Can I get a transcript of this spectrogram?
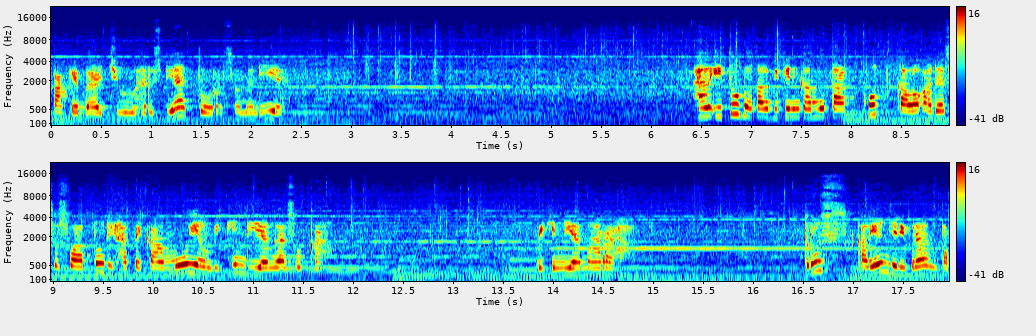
pakai baju harus diatur sama dia. Hal itu bakal bikin kamu takut kalau ada sesuatu di HP kamu yang bikin dia nggak suka. Bikin dia marah. Terus kalian jadi berantem.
